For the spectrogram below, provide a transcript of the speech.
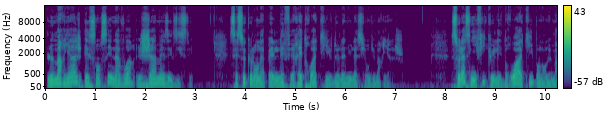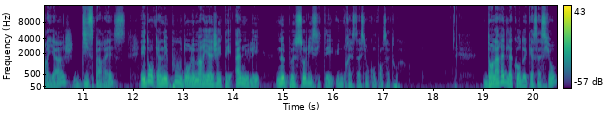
le mariage est censé n'avoir jamais existé. C'est ce que l'on appelle l'effet rétroactif de l'annulation du mariage. Cela signifie que les droits acquis pendant le mariage disparaissent, et donc un époux dont le mariage a été annulé ne peut solliciter une prestation compensatoire. Dans l'arrêt de la Cour de cassation,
